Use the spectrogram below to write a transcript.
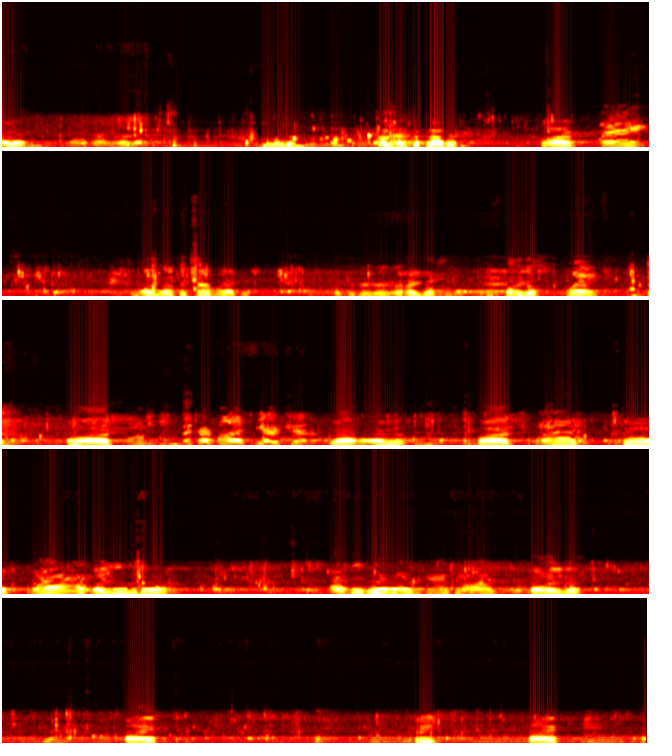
Ano? I'll touch the flower. One. Wait. I'll, I'll picture mo gato. Okay, okay, okay, okay, go. Okay, go. Wait. One. Be careful, it's your chin. Yeah, I will. One, Mm. two. Mm. Ayun, go. I think your hand is one. Okay, go. Okay. Three. Okay.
